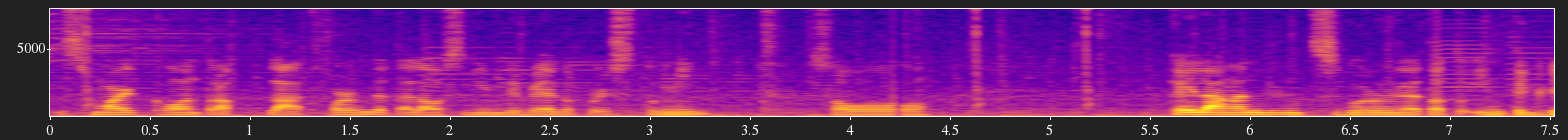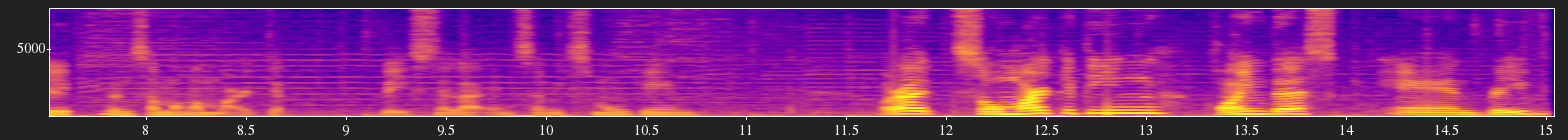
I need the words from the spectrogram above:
smart contract platform that allows game developers to mint. So, kailangan din siguro nila to to integrate dun sa mga marketplace nila and sa mismong game. Alright, so marketing, Coindesk, and Brave.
